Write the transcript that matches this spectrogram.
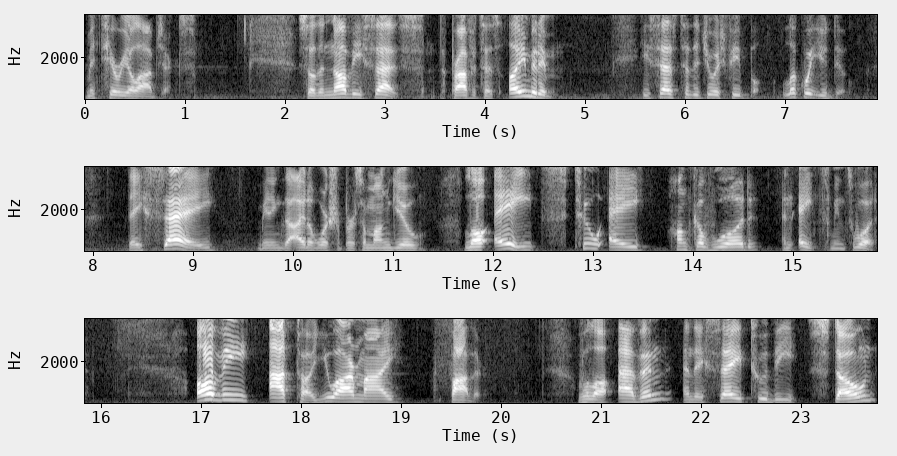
material objects. So the Navi says, the prophet says, Aymirim, he says to the Jewish people, look what you do. They say, meaning the idol worshippers among you, lo eitz to a hunk of wood, and eitz means wood. Avi ata, you are my father. V'lo evan, and they say to the stone,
